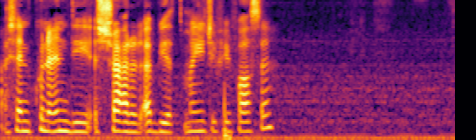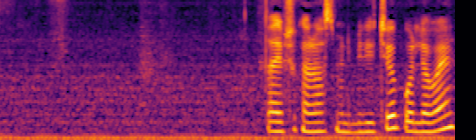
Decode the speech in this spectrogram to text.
عشان يكون عندي الشعر الأبيض ما يجي فيه فاصل. طيب شكرا. رسم باليوتيوب ولا وين؟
